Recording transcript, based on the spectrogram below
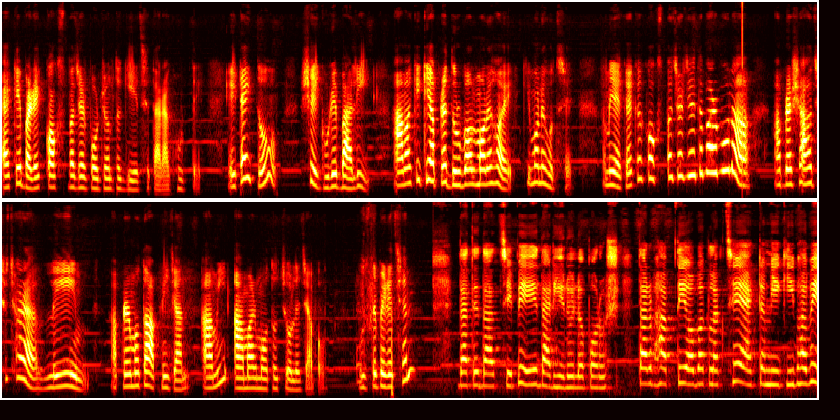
একেবারে কক্সবাজার পর্যন্ত গিয়েছে তারা ঘুরতে। এটাই তো সে ঘুরে বালি। আমাকে কি আপনার দুর্বল মনে হয়? কি মনে হচ্ছে? আমি একা একা কক্সবাজার যেতে পারব না? আপনার সাহায্য ছাড়া? লেম আপনার মতো আপনি যান। আমি আমার মতো চলে যাব। বুঝতে পেরেছেন? দাঁতে দাঁত চেপে দাঁড়িয়ে রইল পরশ। তার ভাবতেই অবাক লাগছে একটা মেয়ে কীভাবে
